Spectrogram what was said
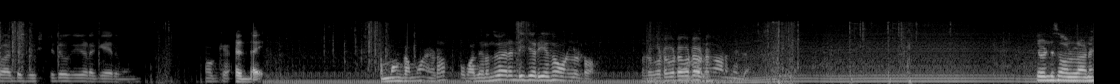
വാട്ട് പുഷ്ടിട്ടോക്കി കിടക്കായിരുന്നു. ഓക്കെ. കമ്മോ കമ്മോ. എടാ പതിനൊന്ന് പേരുണ്ട് ഈ ചെറിയ സോണിൽ കേട്ടോ കോട്ടെ കോട്ടെ കോട്ടെ കോട്ടെ കാണുന്നില്ല. രണ്ട് സോണിലാണ്.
